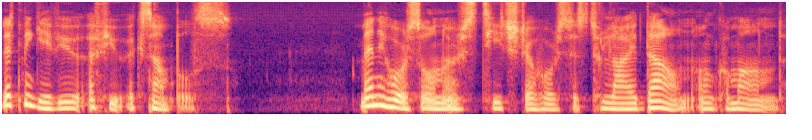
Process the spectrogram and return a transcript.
Let me give you a few examples. Many horse owners teach their horses to lie down on command.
